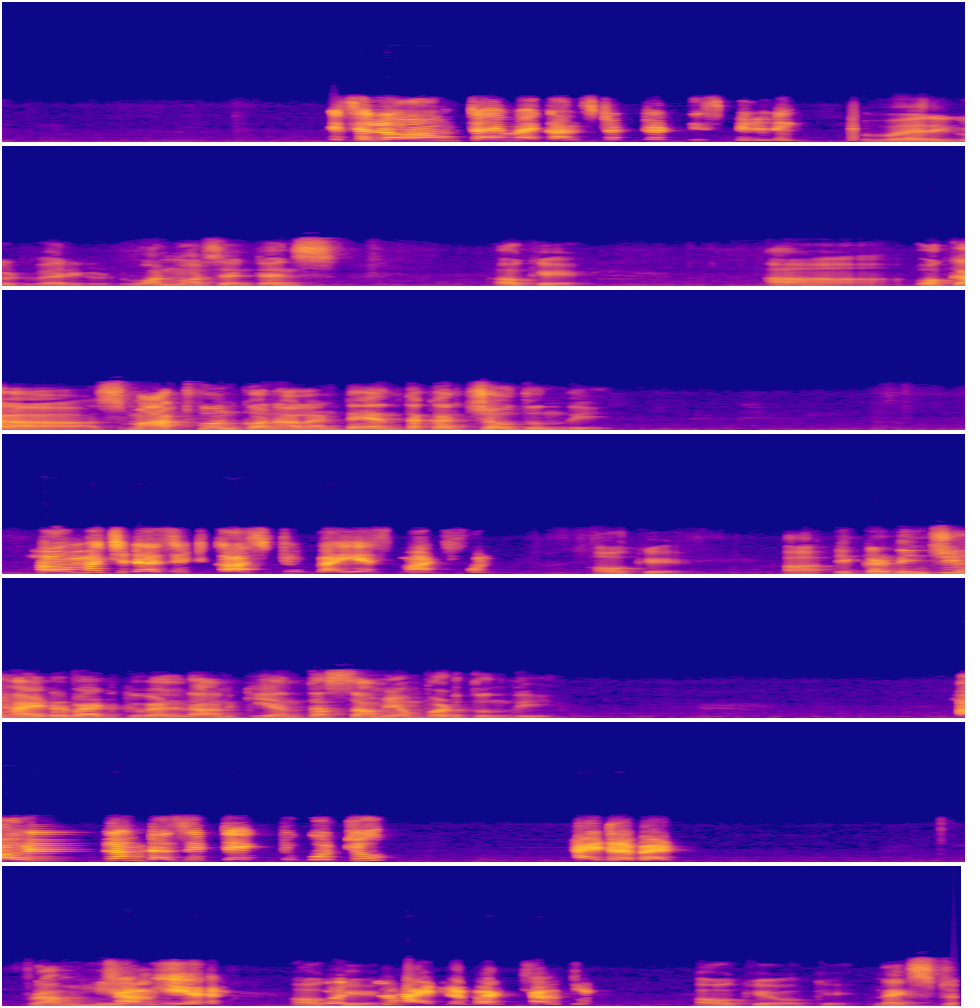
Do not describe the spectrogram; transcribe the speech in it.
It's long time I constructed this building very good very good one more sentence okay ఒక స్మార్ట్ ఫోన్ కొనాలంటే ఎంత ఖర్చు అవుతుంది how much does it cost to buy a smart phone okay ఇక్కడ నుంచి హైదరాబాద్కి వెళ్ళడానికి ఎంత సమయం పడుతుంది? How long does it take to go to Hyderabad from here from here okay. Okay okay. Next.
